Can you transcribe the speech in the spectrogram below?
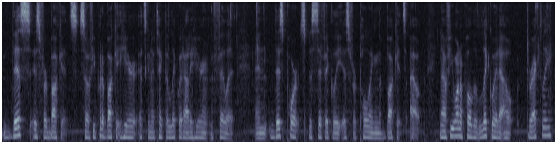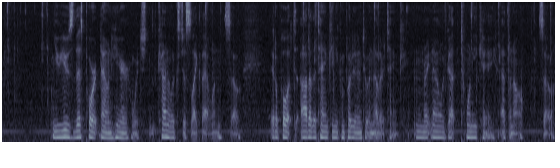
This is for buckets. So if you put a bucket here, it's going to take the liquid out of here and fill it. And this port specifically is for pulling the buckets out. Now if you want to pull the liquid out directly, you use this port down here, which kind of looks just like that one. So it'll pull it out of the tank and you can put it into another tank. And right now we've got 20k ethanol. So,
